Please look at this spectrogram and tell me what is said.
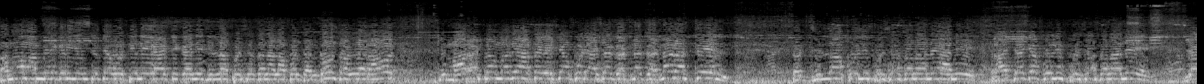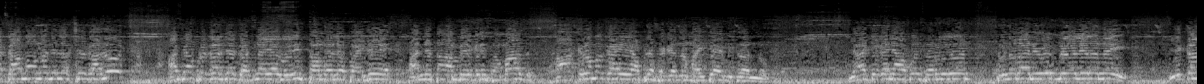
तमाम आंबेडकरी जनतेच्या वतीने या ठिकाणी जिल्हा प्रशासनाला आपण धमकावून चालणार आहोत की महाराष्ट्रामध्ये आता याच्यापुढे अशा घटना घडणार असतील तर जिल्हा पोलीस प्रशासनाने आणि राज्याच्या पोलीस प्रशासनाने या कामामध्ये लक्ष घालून अशा प्रकारच्या घटना या वेळी थांबवल्या पाहिजे. अन्यथा आंबेडकरी समाज हा आक्रमक आहे आपल्या सगळ्यांना माहिती आहे मित्रांनो. या ठिकाणी आपण सर्वजण कुणाला निरोप मिळालेला नाही एका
